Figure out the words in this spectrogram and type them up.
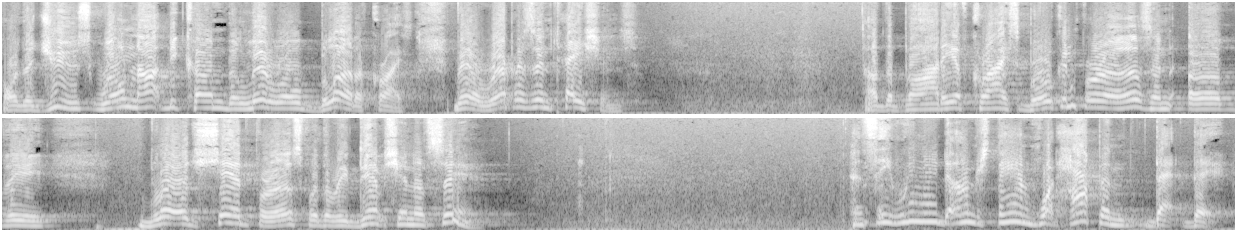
or the juice, will not become the literal blood of Christ. They are representations of the body of Christ broken for us and of the blood shed for us for the redemption of sin. And see, we need to understand what happened that day.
